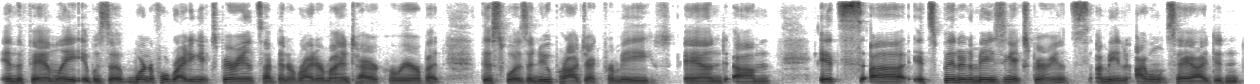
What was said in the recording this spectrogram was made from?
in the family. It was a wonderful writing experience. I've been a writer my entire career, but this was a new project for me. And um, it's, uh, it's been an amazing experience. I mean, I won't say I didn't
